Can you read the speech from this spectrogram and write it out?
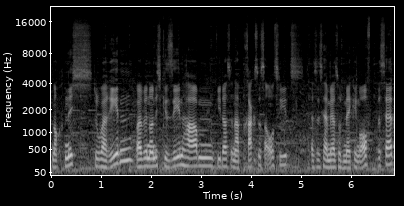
noch nicht drüber reden, weil wir noch nicht gesehen haben, wie das in der Praxis aussieht. Es ist ja mehr so ein Making-of des Set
